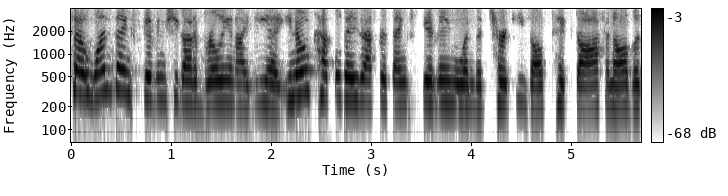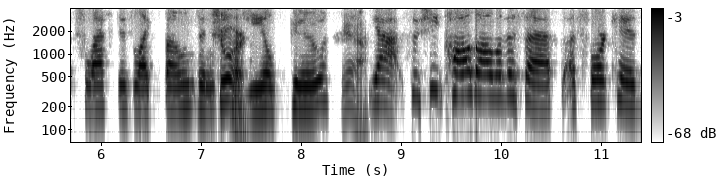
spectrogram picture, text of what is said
so one Thanksgiving, she got a brilliant idea. You know, a couple days after Thanksgiving, when the turkey's all picked off and all that's left is like bones and Sure. congealed goo. Yeah. Yeah. So she called all of us up, us four kids,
